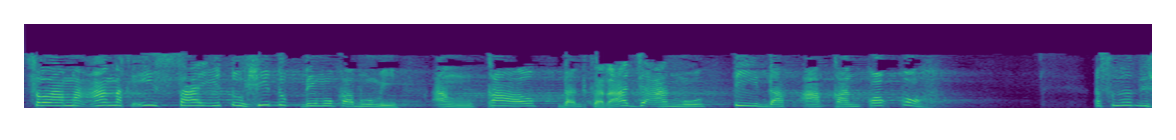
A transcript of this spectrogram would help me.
Selama anak Isai itu hidup di muka bumi, engkau dan kerajaanmu tidak akan kokoh. Sebenarnya di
